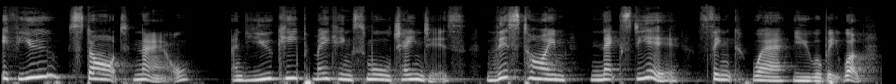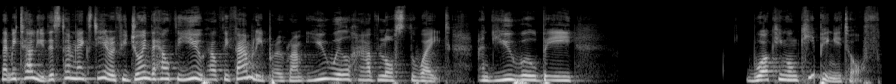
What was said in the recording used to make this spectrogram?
If you start now and you keep making small changes, this time next year, think where you will be. Well, let me tell you, this time next year, if you join the Healthy You, Healthy Family program, you will have lost the weight and you will be working on keeping it off.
